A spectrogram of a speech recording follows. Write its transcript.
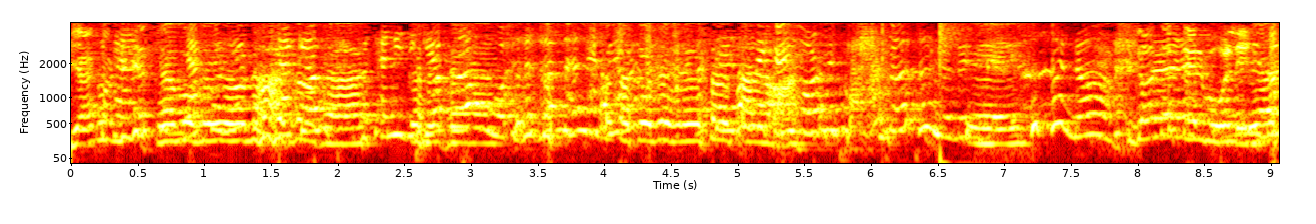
Ya o con sea, eso. Ya con aburrido, eso, no, o sea, no, que- ya. o sea, ni siquiera puedo. Hasta que regresas eso a la- No. ¿Dónde está el bullying? Ya sé,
